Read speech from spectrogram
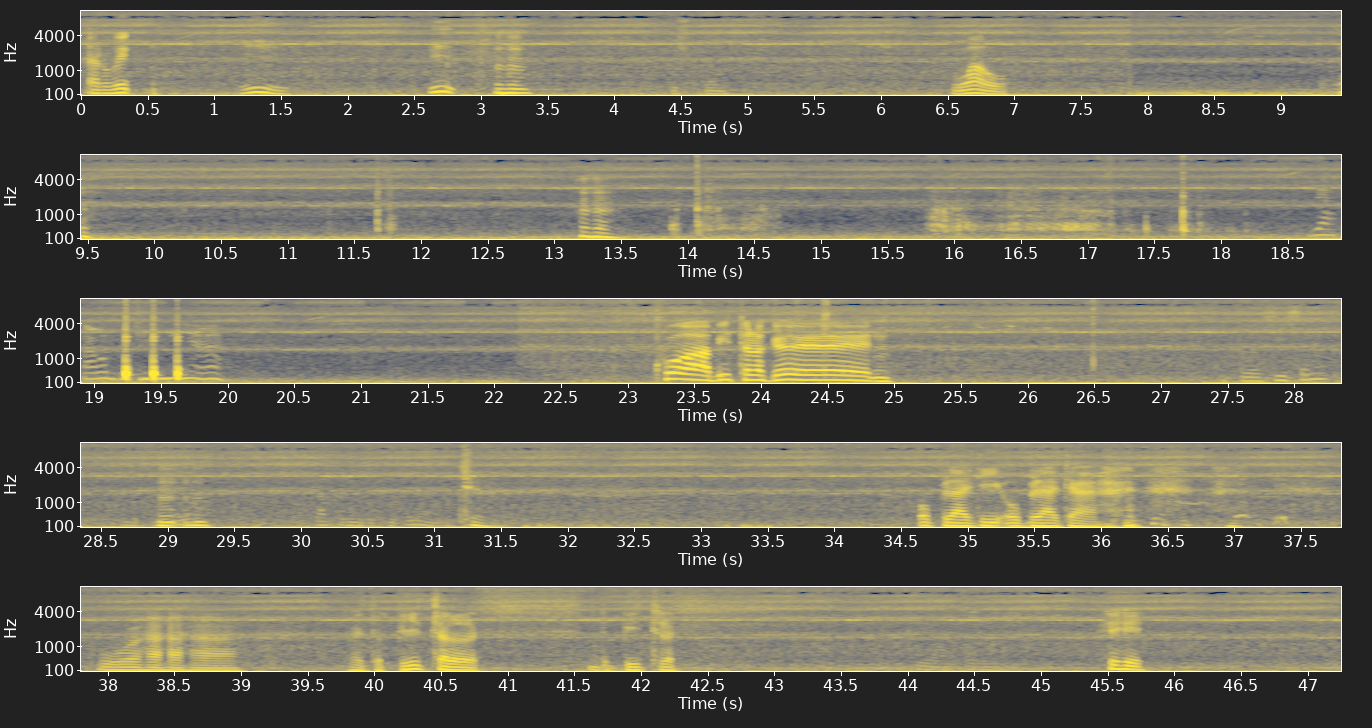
Erwik. wow. Mm-hmm. Wah, beetle again. Season. Obladi oblada. Wah. The Beatles. The Beatles. Hehe.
